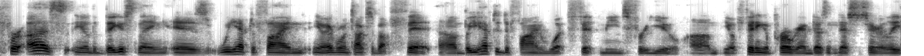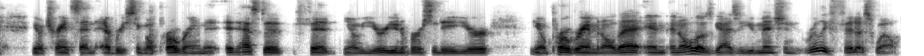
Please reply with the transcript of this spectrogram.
for us you know the biggest thing is we have to find you know everyone talks about fit um, but you have to define what fit means for you. Um, you know fitting a program doesn't necessarily you know transcend every single program. It, it has to fit you know your university your you know program and all that and and all those guys that you mentioned really fit us well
